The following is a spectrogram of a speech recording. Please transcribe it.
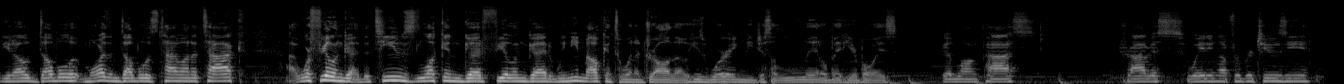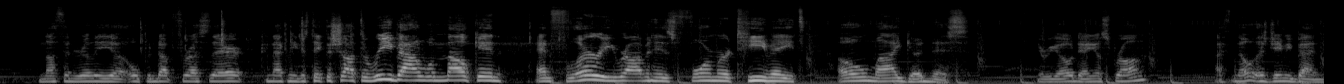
you know, double more than double his time on attack. Uh, we're feeling good. The team's looking good, feeling good. We need Malkin to win a draw though. He's worrying me just a little bit here, boys. Good long pass. Travis waiting up for Bertuzzi. Nothing really uh, opened up for us there. Konecny just take the shot. The rebound with Malkin and Fleury robbing his former teammate. Oh my goodness. Here we go. Daniel Sprong. I, no, that's Jamie Benn.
